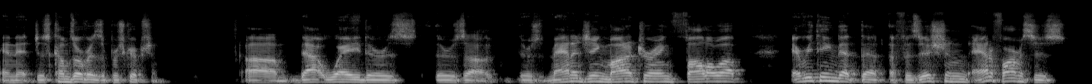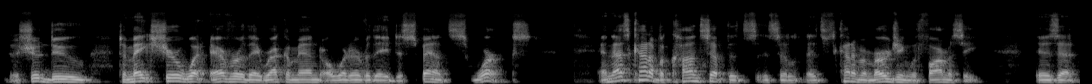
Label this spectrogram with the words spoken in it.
and it just comes over as a prescription. Um, that way, there's there's uh, there's managing, monitoring, follow up, everything that that a physician and a pharmacist should do to make sure whatever they recommend or whatever they dispense works. And that's kind of a concept that's it's a, it's kind of emerging with pharmacy is that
